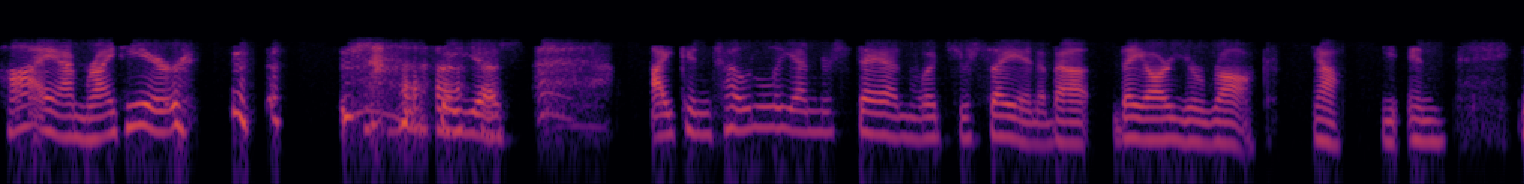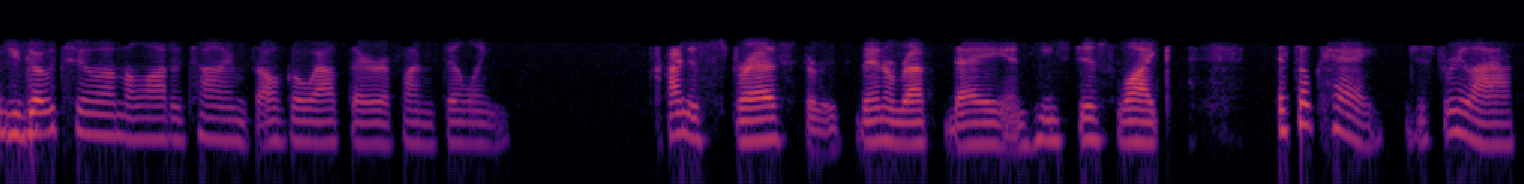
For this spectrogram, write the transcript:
"Hi, I'm right here." so yes, I can totally understand what you're saying about they are your rock. Yeah, and you mm-hmm. go to them a lot of times. I'll go out there if I'm feeling kind of stressed or it's been a rough day, and he's just like it's okay. Just relax.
